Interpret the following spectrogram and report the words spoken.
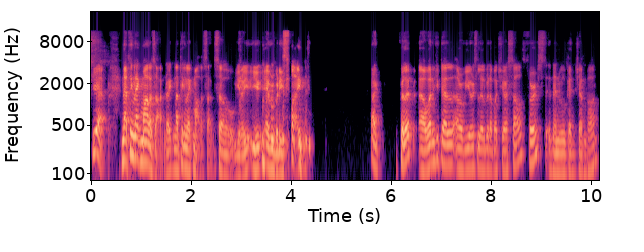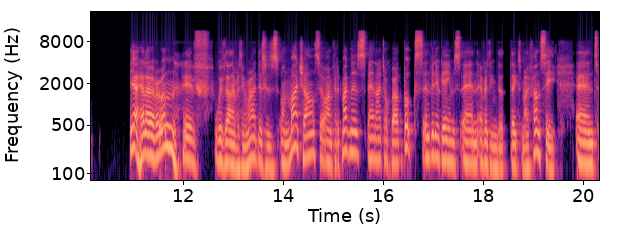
Yeah. Nothing like Malazan, right? Nothing like Malazan. So, you know, you, you everybody's fine. All right. Philip, uh, why don't you tell our viewers a little bit about yourself first, and then we'll get jump on. Yeah, hello everyone. If we've done everything right, this is on my channel. So I'm Philip Magnus, and I talk about books and video games and everything that takes my fancy. And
